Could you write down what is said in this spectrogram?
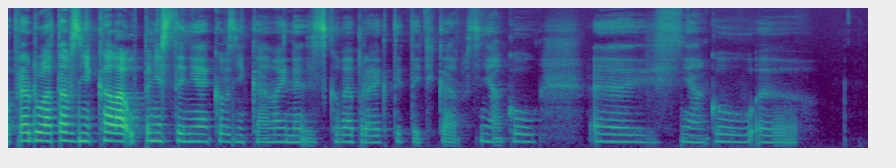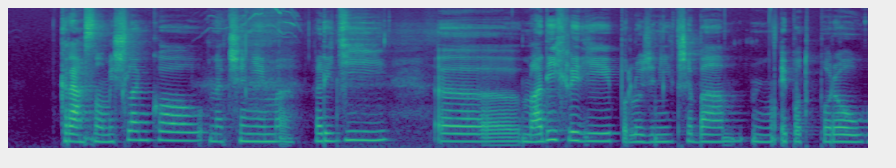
opravdu lata vznikala úplně stejně, jako vznikávají neziskové projekty teďka. Prostě nějakou, nějakou krásnou myšlenkou, nadšením lidí, Eh, mladých lidí, podložených třeba mm, i podporou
